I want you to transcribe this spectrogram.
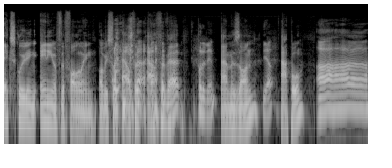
excluding any of the following? Obviously, alpha, Alphabet, Put it in. Amazon, Yep. Apple. Uh,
